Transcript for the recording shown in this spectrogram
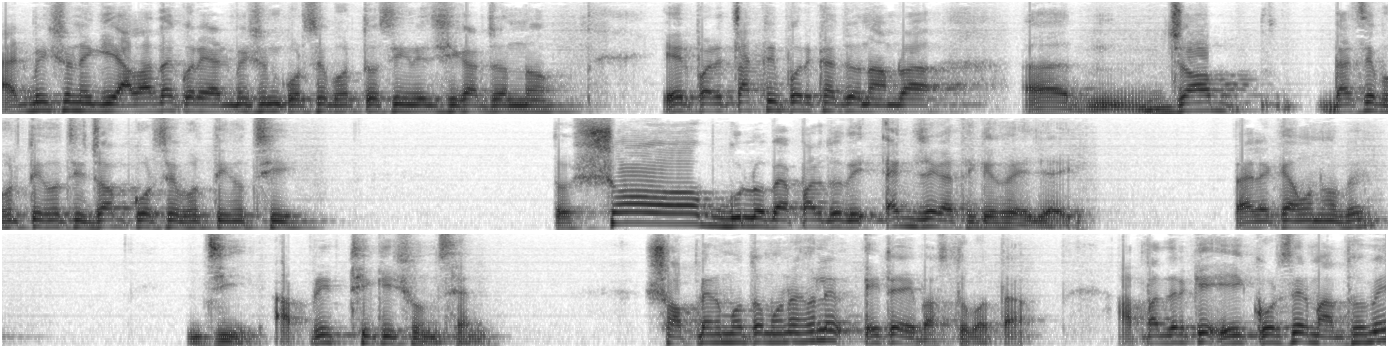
অ্যাডমিশনে গিয়ে আলাদা করে অ্যাডমিশন কোর্সে ভর্তি হচ্ছি ইংরেজি শেখার জন্য। এরপরে চাকরি পরীক্ষার জন্য আমরা জব ব্যাচে ভর্তি হচ্ছি জব কোর্সে ভর্তি হচ্ছি। তো সবগুলো ব্যাপার যদি এক জায়গা থেকে হয়ে যায়, তাহলে কেমন হবে? জি, আপনি ঠিকই শুনছেন। স্বপ্নের মতো মনে হলে এটাই বাস্তবতা। আপনাদেরকে এই কোর্সের মাধ্যমে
